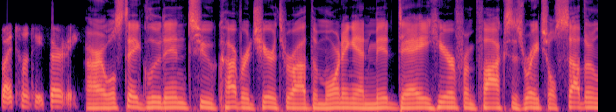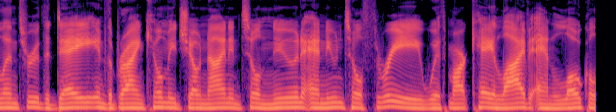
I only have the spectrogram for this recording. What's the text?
by 2030. All right, we'll stay glued into coverage here throughout the morning and midday here from Fox's Rachel Sutherland through the day into the Brian Kilmeade Show, 9 until noon and noon till 3 with Mark Kaye live and local.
